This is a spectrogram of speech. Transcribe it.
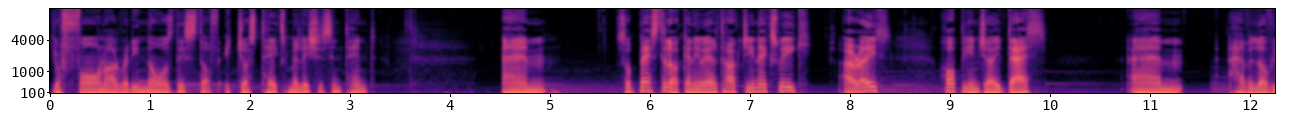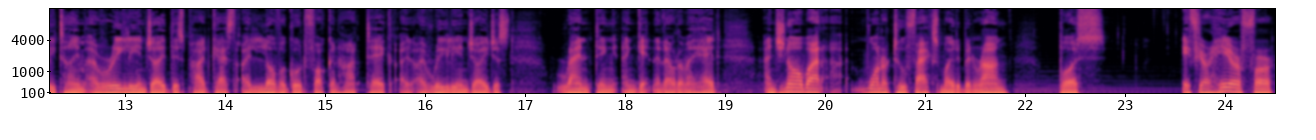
Your phone already knows this stuff. It just takes malicious intent. Um, so best of luck. Anyway, I'll talk to you next week. All right. Hope you enjoyed that. Um, have a lovely time. I really enjoyed this podcast. I love a good fucking hot take. I, I really enjoy just ranting and getting it out of my head. And you know what? One or two facts might have been wrong, but if you're here for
